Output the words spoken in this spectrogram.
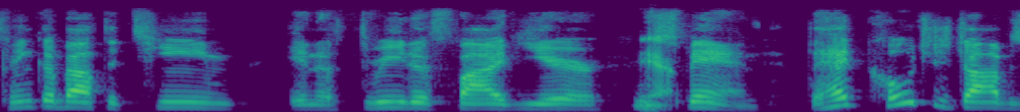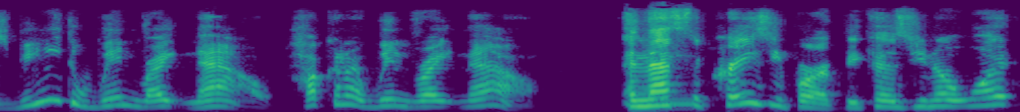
think about the team in a three to five year Yeah. span. The head coach's job is we need to win right now. How can I win right now? And that's the crazy part because you know what?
